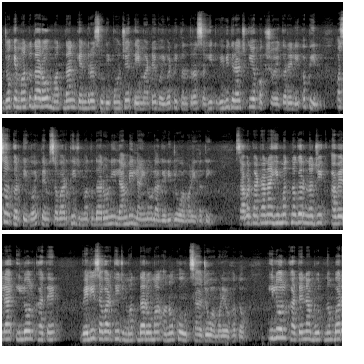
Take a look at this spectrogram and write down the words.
જો કે મતદારો મતદાન કેન્દ્ર સુધી પહોંચે તે માટે વહીવટીતંત્ર સહિત વિવિધ રાજકીય પક્ષોએ કરેલી અપીલ અસર કરતી હોય તેમ સવારથી જ મતદારોની લાંબી લાઈનો લાગેલી જોવા મળી હતી. સાબરકાંઠાના હિંમતનગર નજીક આવેલા ઇલોલ ખાતે વહેલી સવારથી જ મતદારોમાં અનોખો ઉત્સાહ જોવા મળ્યો હતો. ઇલોલ ખાતેના બૂથ નંબર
